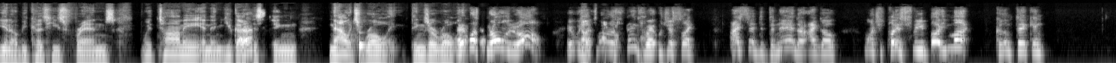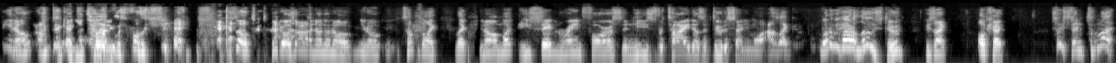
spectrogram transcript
you know, because he's friends with Tommy, and then you got Yeah. this thing. Now it's rolling. Things are rolling. It wasn't rolling at all. It was No, like one of those things where it was just like I said to Denander, I go, "Why don't you play this for your buddy Mutt?" Because I'm thinking, you know, I'm thinking I got to Tommy was full of shit. so he goes, "Oh no, no, no, you know, something like like you know, Mutt, he's saving rainforests and he's retired, he doesn't do this anymore." I was like, "What do we got to lose, dude?" He's like, "Okay." So he sent it to Mutt,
